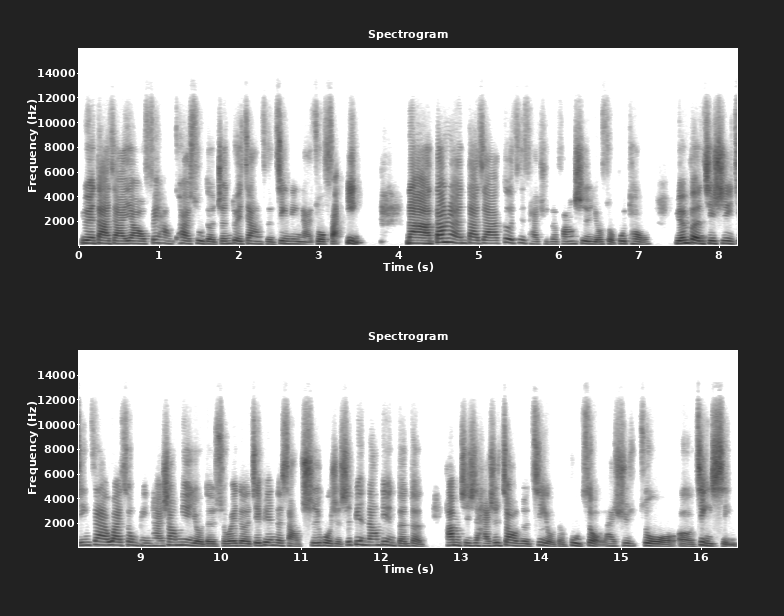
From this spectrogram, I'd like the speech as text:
因为大家要非常快速的针对这样子的禁令来做反应。那当然，大家各自采取的方式有所不同。原本其实已经在外送平台上面有的所谓的街边的小吃或者是便当店等等，他们其实还是照着既有的步骤来去做呃进行。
